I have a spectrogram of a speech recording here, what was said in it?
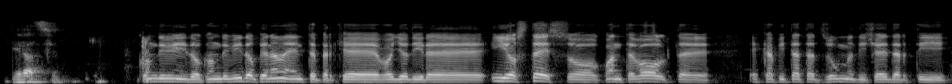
grazie. Condivido, condivido pienamente perché voglio dire, io stesso quante volte è capitato a Zoom di cederti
